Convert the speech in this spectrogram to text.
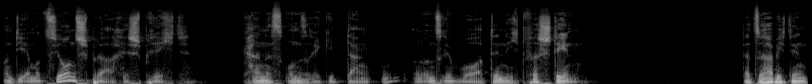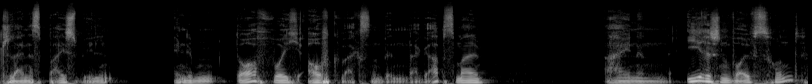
und die Emotionssprache spricht, kann es unsere Gedanken und unsere Worte nicht verstehen. Dazu habe ich dir ein kleines Beispiel. In dem Dorf, wo ich aufgewachsen bin, da gab es mal einen irischen Wolfshund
